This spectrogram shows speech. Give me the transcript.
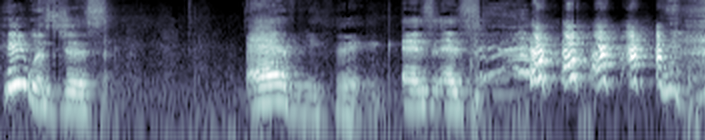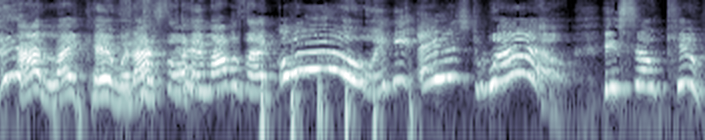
he was just everything. As as I like him. When I saw him, I was like, "Ooh!" He aged well. He's so cute.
